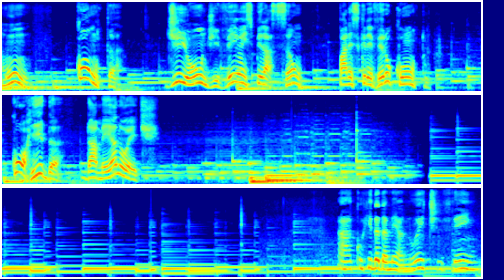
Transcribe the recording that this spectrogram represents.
Moon conta de onde veio a inspiração para escrever o conto Corrida da Meia-Noite. A Corrida da Meia-Noite vem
